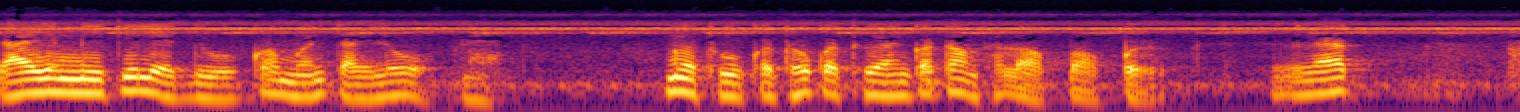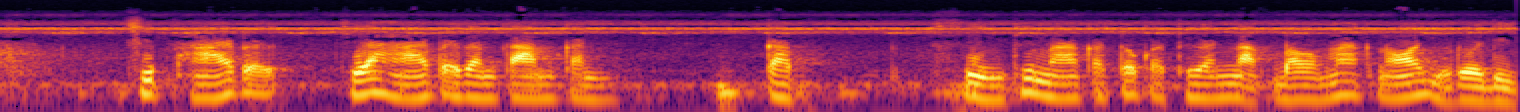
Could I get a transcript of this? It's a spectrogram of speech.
ใจยังมีกิเลสอยู่ก็เหมือนใจโลกเนี่ยเมื่อถูกกระทบกระเทือนก็ต้องถลอกปอกเปิดและชิบหายไปเสียหายไปตามๆกัน กับสิ่งที่มากระทบกระเทือนหนักเบามากน้อยอยู่โดยดี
